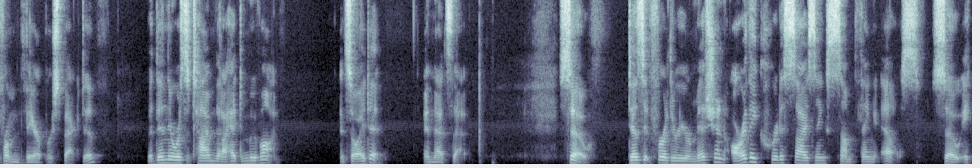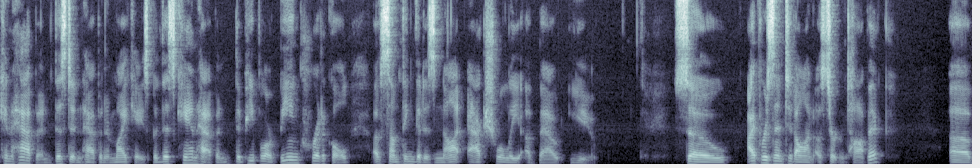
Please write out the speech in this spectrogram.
from their perspective, but then there was a time that I had to move on. And so I did. And that's that. So, does it further your mission? Are they criticizing something else? So it can happen. This didn't happen in my case, but this can happen that people are being critical of something that is not actually about you. So I presented on a certain topic, uh,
